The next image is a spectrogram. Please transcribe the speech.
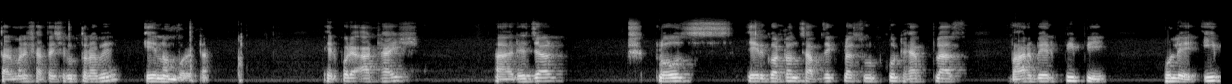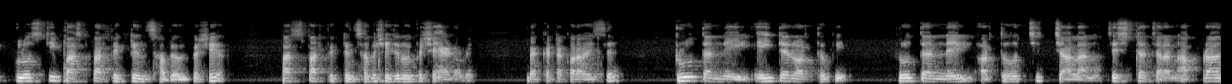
তার মানে সাতাইশের উত্তর হবে এ নম্বর এটা। এরপরে আঠাইশ রেজাল্ট ক্লোজ এর গঠন subject plus would could have plus ভার্বের পিপি হলে ইফ ক্লোজটি পাস্ট পারফেক্ট টেন্স হবে, ওই পাশে পাস্ট পারফেক্ট টেন্স হবে, সেই জন্য ওই পাশে হ্যাড হবে। ব্যাখ্যাটা করা হয়েছে ট্রুথ আর নেইল এইটার অর্থ কি? ট্রুথ আর নেইল অর্থ হচ্ছে চালানো, চেষ্টা চালানো, আপ্রাণ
